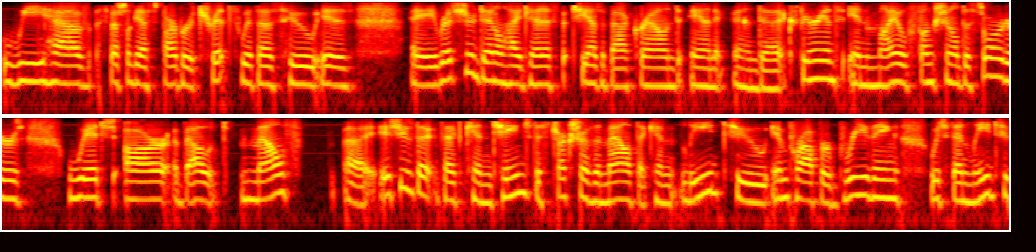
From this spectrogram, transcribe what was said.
We have special guest Barbara Tritz with us, who is a registered dental hygienist, but she has a background and, and uh, experience in myofunctional disorders, which are about mouth uh, issues that, that can change the structure of the mouth that can lead to improper breathing, which then lead to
